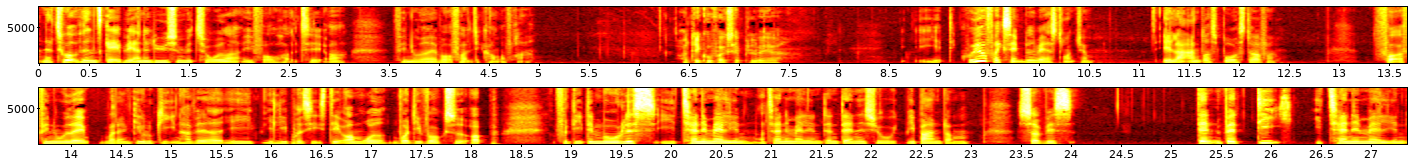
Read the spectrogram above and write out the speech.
naturvidenskabelige analysemetoder i forhold til at finde ud af, hvor folk de kommer fra. Og det kunne for eksempel være? Ja, det kunne jo for eksempel være strontium eller andre sporstoffer for at finde ud af, hvordan geologien har været i, i lige præcis det område, hvor de voksede op. Fordi det måles i tandemaljen, og tandemaljen den dannes jo i barndommen. Så hvis den værdi i tandemaljen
